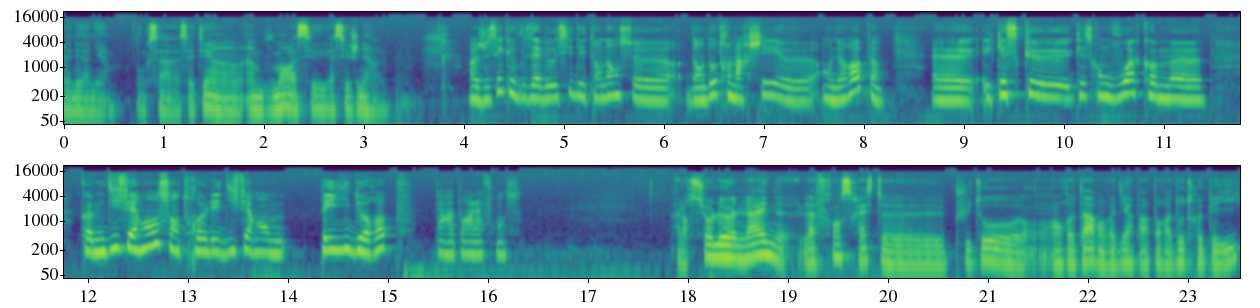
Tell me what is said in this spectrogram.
l'année dernière. Donc ça, ça a été un, mouvement assez, assez général. je sais que vous avez aussi des tendances dans d'autres marchés en Europe. Euh, et qu'est-ce qu'on qu'est-ce qu'on voit comme, euh, comme différence entre les différents pays d'Europe par rapport à la France? Alors sur le online, la France reste plutôt en retard, on va dire, par rapport à d'autres pays,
